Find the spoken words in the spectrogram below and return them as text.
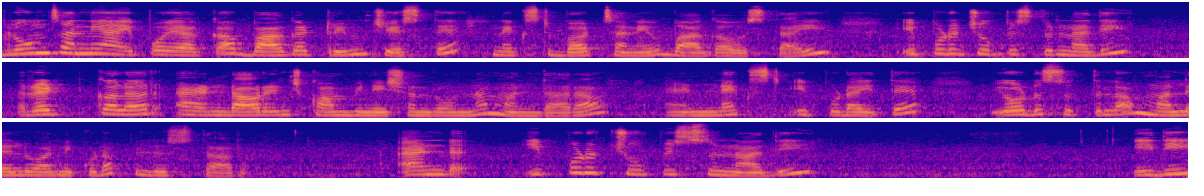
బ్లూమ్స్ అన్నీ అయిపోయాక బాగా ట్రిమ్ చేస్తే నెక్స్ట్ బర్డ్స్ అనేవి బాగా వస్తాయి. ఇప్పుడు చూపిస్తున్నది రెడ్ కలర్ అండ్ ఆరెంజ్ కాంబినేషన్లో ఉన్న మందార. అండ్ నెక్స్ట్ ఇప్పుడైతే ఏడు సుత్తుల మల్లెలు అని కూడా పిలుస్తారు. అండ్ ఇప్పుడు చూపిస్తున్నది ఇది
